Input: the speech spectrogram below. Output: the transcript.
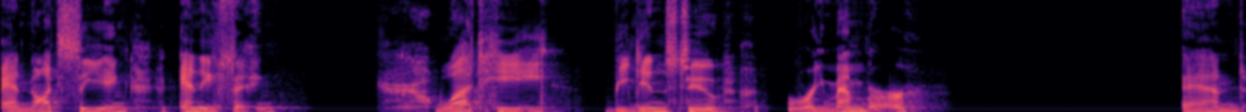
and not seeing anything, what he begins to remember and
